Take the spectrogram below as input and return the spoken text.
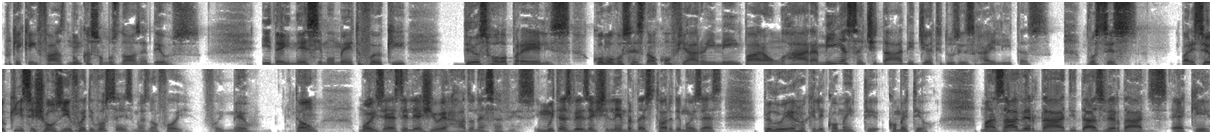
porque quem faz nunca somos nós, é Deus. E daí nesse momento foi o que Deus falou para eles: Como vocês não confiaram em mim para honrar a minha santidade diante dos israelitas? Vocês. Pareceu que esse showzinho foi de vocês, mas não foi. Foi meu. Então, Moisés ele agiu errado nessa vez. E muitas vezes a gente lembra da história de Moisés pelo erro que ele cometeu. Mas a verdade das verdades é que,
